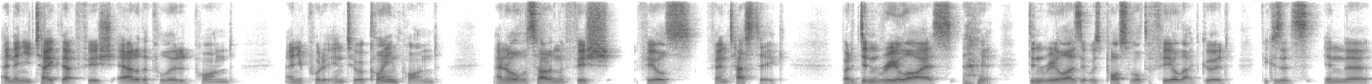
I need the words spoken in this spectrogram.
And then you take that fish out of the polluted pond and you put it into a clean pond, and all of a sudden the fish feels fantastic, but it didn't realize didn't realize it was possible to feel that good because it's in the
